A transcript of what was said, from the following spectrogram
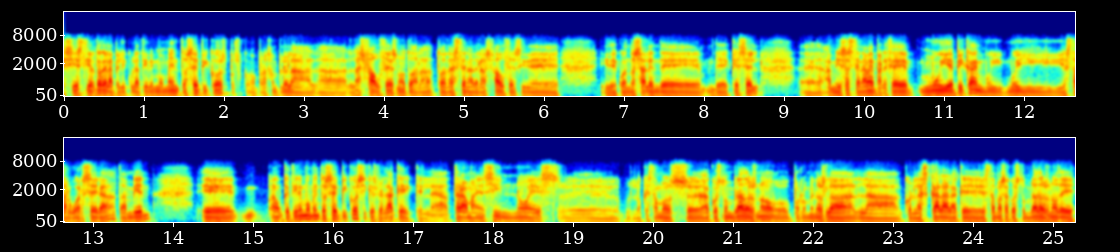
sí es cierto que la película tiene momentos épicos, pues como por ejemplo las fauces, ¿no? Toda la, toda la escena de las fauces y de, y de cuando salen de, de Kessel. Eh, a mí esa escena me parece muy épica y muy, muy Star Warsera también. Eh, aunque tiene momentos épicos, y que es verdad que, la trama en sí no es eh, lo que estamos eh, acostumbrados, ¿no? O por lo menos con la escala a la que estamos acostumbrados, ¿no? De,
